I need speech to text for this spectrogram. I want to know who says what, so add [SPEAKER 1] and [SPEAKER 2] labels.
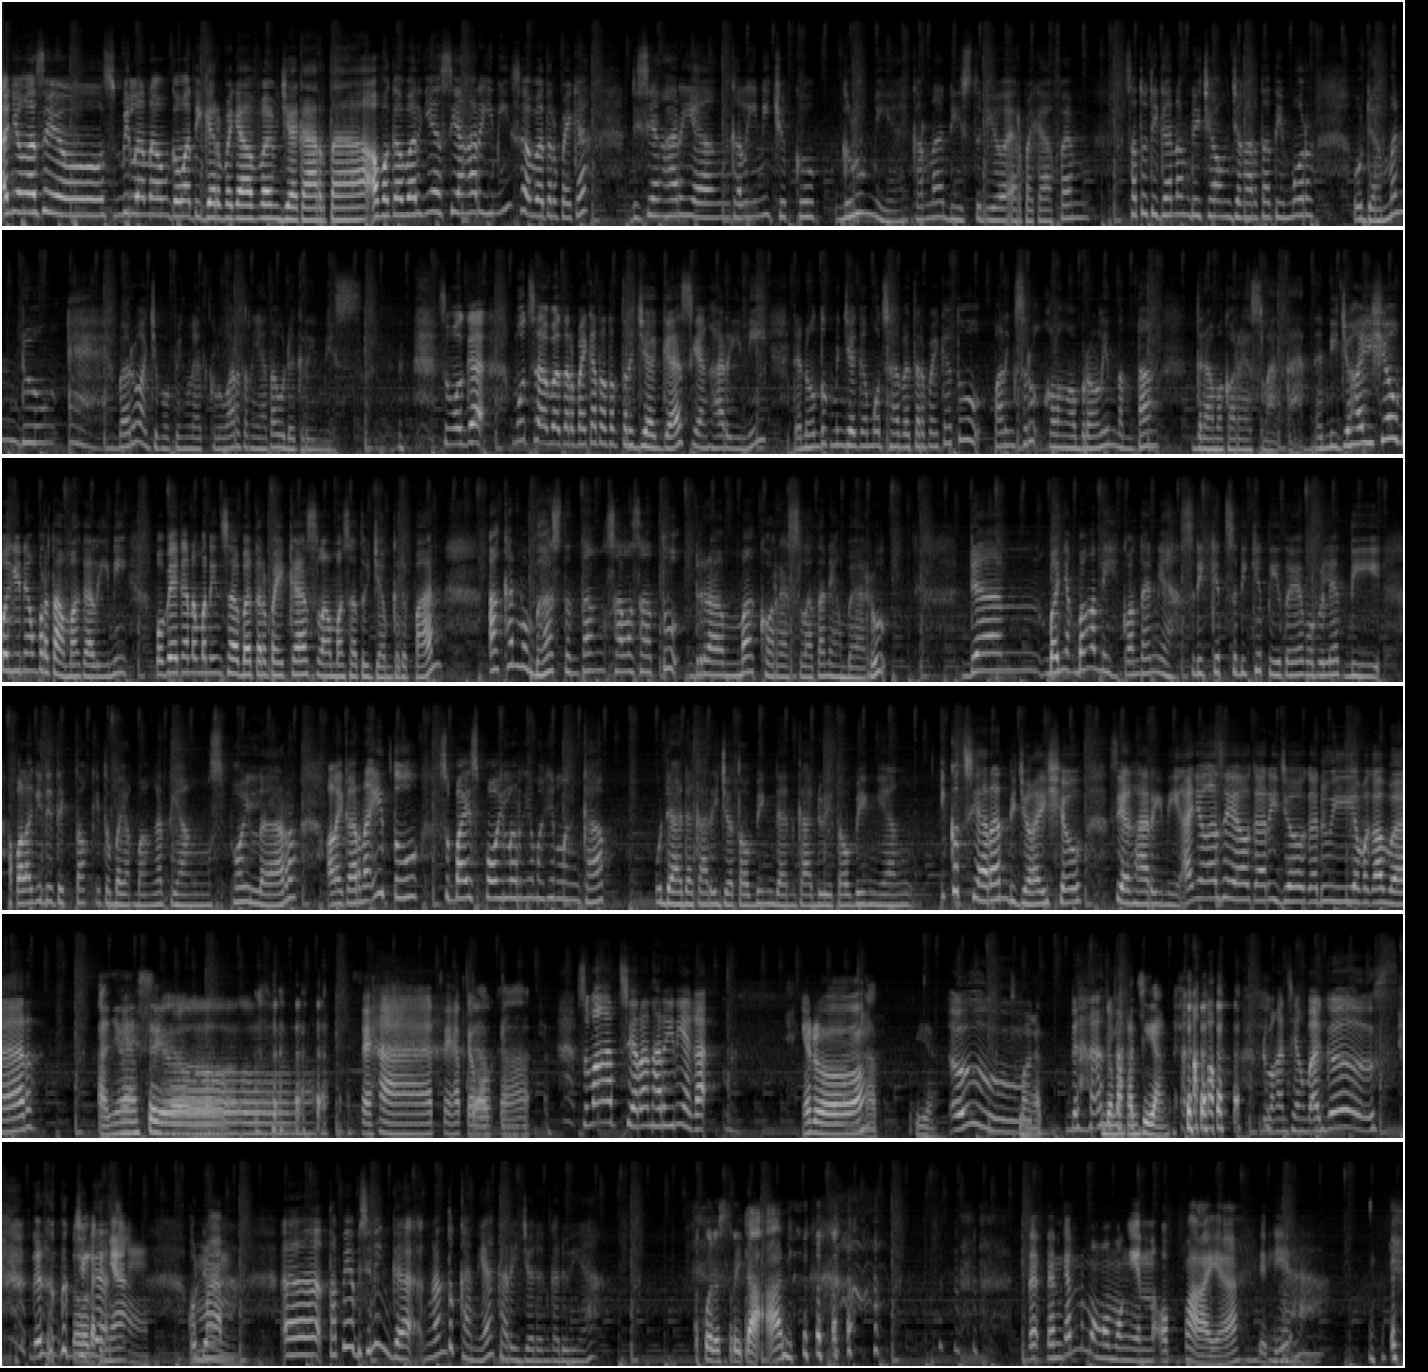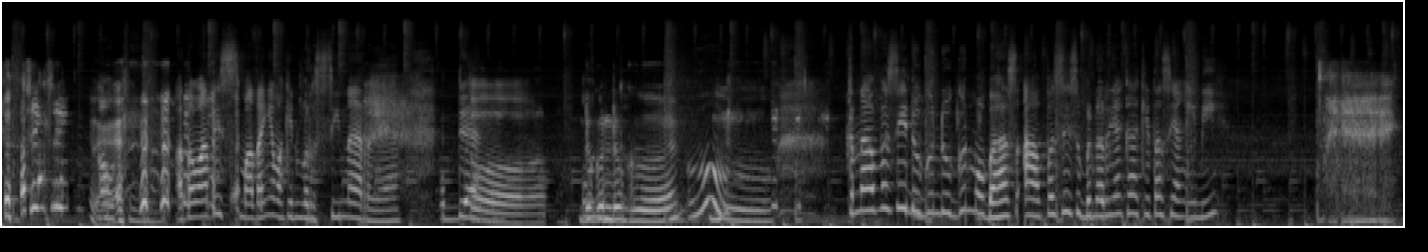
[SPEAKER 1] Annyeonghaseyo 96,3 RPK FM Jakarta. Apa kabarnya siang hari ini sahabat RPK? Di siang hari yang kali ini cukup gloomy ya Karena di studio RPK FM 136 di Cawang Jakarta Timur Udah mendung. Eh baru aja Poping lihat keluar ternyata udah gerimis Semoga mood sahabat RPK tetap terjaga siang hari ini. Dan untuk menjaga mood sahabat RPK tuh paling seru kalau ngobrolin tentang drama Korea Selatan. Dan di Johai Show bagian yang pertama kali ini Popi akan nemenin sahabat RPK selama satu jam ke depan. Akan membahas tentang salah satu drama Korea Selatan yang baru Dan banyak banget nih kontennya sedikit-sedikit gitu ya Popi lihat di apalagi di TikTok itu banyak banget yang spoiler. Oleh karena itu supaya spoilernya makin lengkap udah ada Karijo Tobing dan Kadui Tobing yang ikut siaran di Joy Show siang hari ini. Annyeonghaseyo Karijo Kadui apa kabar?
[SPEAKER 2] Annyeonghaseyo. Sehat sehat kak Kak.
[SPEAKER 1] Semangat siaran hari ini ya kak.
[SPEAKER 2] Ya dong
[SPEAKER 3] Iya.
[SPEAKER 1] Oh.
[SPEAKER 3] Semangat. Udah, udah makan siang.
[SPEAKER 1] oh, udah makan siang bagus. Dan untuk
[SPEAKER 2] Tuh,
[SPEAKER 1] juga
[SPEAKER 2] kenyang.
[SPEAKER 1] Udah. Uh, tapi abis ini nggak ngantuk kan ya Karijo dan Kadui ya?
[SPEAKER 3] Aku ada serikaan.
[SPEAKER 2] dan, dan kan mau ngomongin opa ya, jadi
[SPEAKER 1] yeah.
[SPEAKER 2] sering-sering.
[SPEAKER 1] Oke, okay. otomatis matanya makin bersinar ya.
[SPEAKER 2] Dan dugun-dugun.
[SPEAKER 1] Uh. Kenapa sih dugun-dugun mau bahas apa sih sebenarnya kak kita siang ini?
